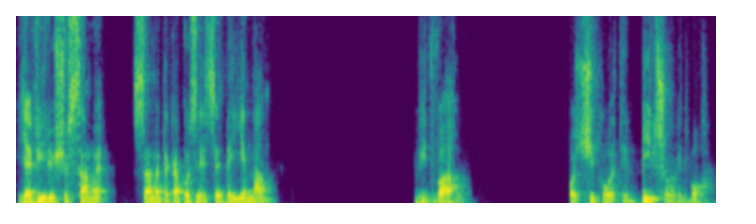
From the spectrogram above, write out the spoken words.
Я вірю, що саме, саме така позиція дає нам відвагу очікувати більшого від Бога.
